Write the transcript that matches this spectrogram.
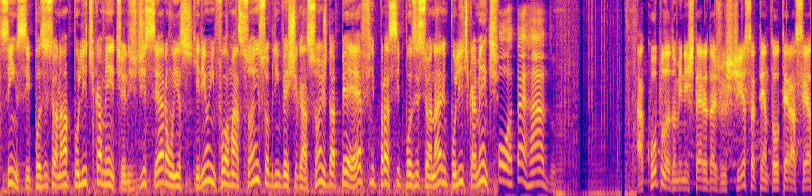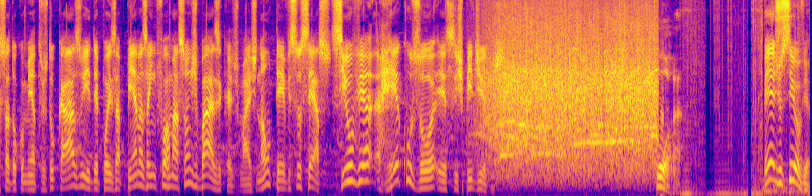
Sim, se posicionar politicamente. Eles disseram isso. Queriam informações sobre investigações da PF para se posicionarem politicamente? Porra, tá errado. A cúpula do Ministério da Justiça tentou ter acesso a documentos do caso e depois apenas a informações básicas, mas não teve sucesso. Silvia recusou esses pedidos. Porra. Beijo, Silvia.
